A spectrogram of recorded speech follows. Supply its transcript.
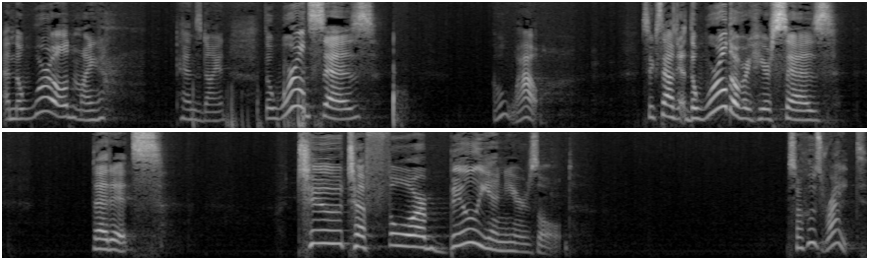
And the world, my pen's dying, the world says, oh, wow, 6,000. The world over here says that it's two to four billion years old. So who's right?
